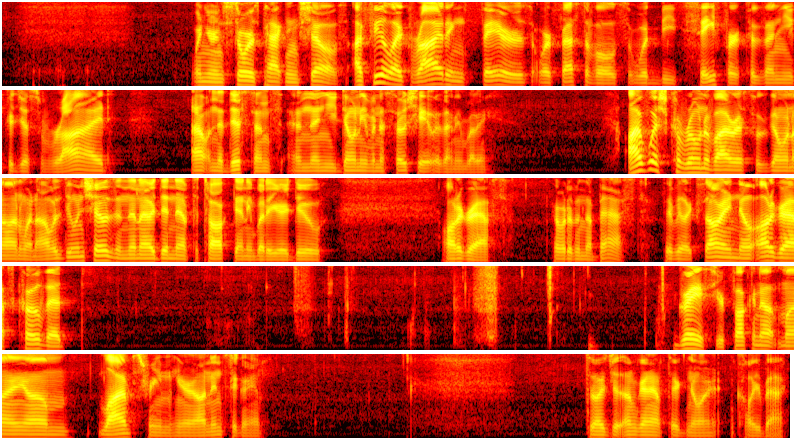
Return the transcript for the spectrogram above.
when you're in stores packing shelves. I feel like riding fairs or festivals would be safer because then you could just ride out in the distance and then you don't even associate with anybody. I wish coronavirus was going on when I was doing shows and then I didn't have to talk to anybody or do autographs. That would have been the best. They'd be like, sorry, no autographs, COVID. Grace, you're fucking up my um, live stream here on Instagram. So I I'm gonna have to ignore it and call you back.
